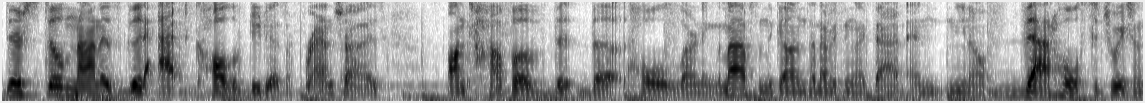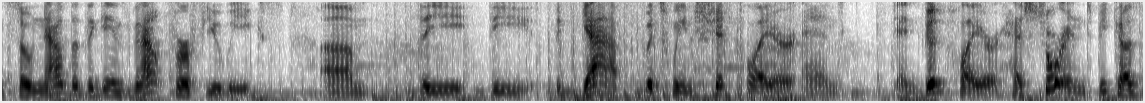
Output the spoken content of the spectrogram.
they're still not as good at Call of Duty as a franchise, on top of the the whole learning the maps and the guns and everything like that and you know that whole situation so now that the game's been out for a few weeks um, the the the gap between shit player and and good player has shortened because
